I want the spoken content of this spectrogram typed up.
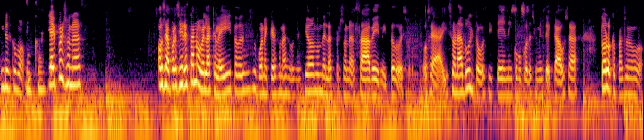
Entonces como, y hay personas, o sea, por decir esta novela que leí, todo eso se supone que es una asociación donde las personas saben y todo eso. O sea, y son adultos y tienen como conocimiento de causa todo lo que pasó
